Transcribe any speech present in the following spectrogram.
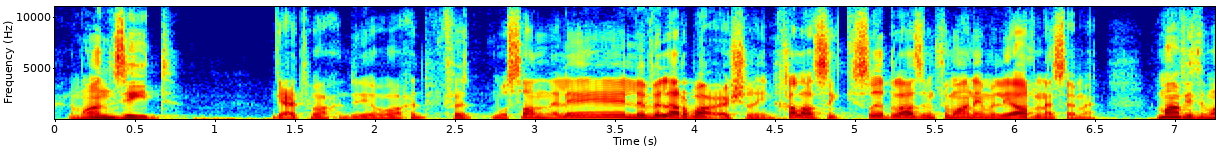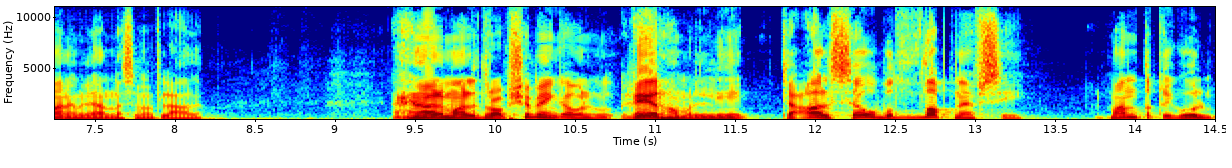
إحنا ما نزيد. قعدت واحد ويا واحد فوصلنا لل level 24 خلاص يصير لازم 8 مليار نسمة. ما في 8 مليار نسمة في العالم. إحنا مال ال drop shipping أو غيرهم اللي تعال سو بالضبط نفسي. المنطق يقول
